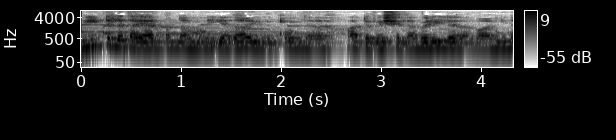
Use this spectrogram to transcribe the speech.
வீட்டில் தயார் பண்ண மையாக தான் இருக்கும். இந்த ஆர்டிஃபிஷியலாக வெளியில் வாங்கின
